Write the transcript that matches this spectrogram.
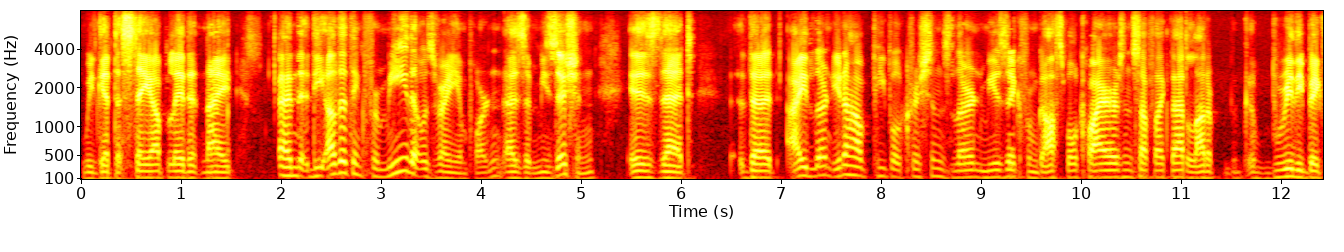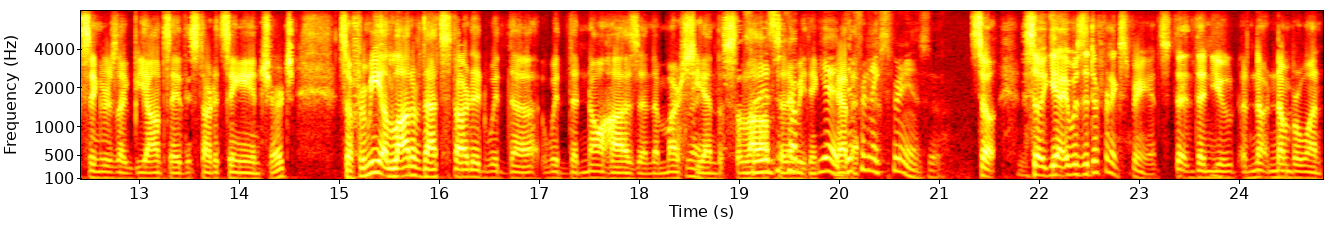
We'd get to stay up late at night. And the other thing for me that was very important as a musician is that that I learned. You know how people Christians learn music from gospel choirs and stuff like that. A lot of really big singers like Beyonce they started singing in church. So for me, a lot of that started with the with the nohas and the marshi right. and the salams so and everything. Yeah, together. different experience though. So, so yeah, it was a different experience th- than you. Uh, no, number one,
